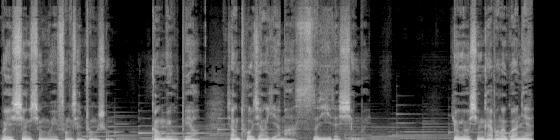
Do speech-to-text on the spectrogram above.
为性行为奉献终生，更没有必要像脱缰野马肆意的行为。拥有性开放的观念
